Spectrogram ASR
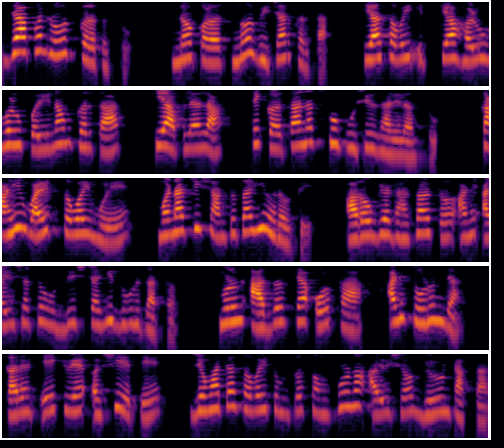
ज्या आपण रोज करत असतो. न कळत न विचार करता. या सवयी इतक्या हळूहळू परिणाम करतात की आपल्याला ते कळतानाच खूप उशीर झालेला असतो. काही वाईट सवयीमुळे मनाची शांतताही हरवते. आरोग्य ढासळतं आणि आयुष्याचं उद्दिष्टही दूर जातं. म्हणून आजच त्या ओळखा आणि सोडून द्या. कारण एक वेळ अशी येते जेव्हा त्या सवयी तुमचं संपूर्ण आयुष्य गिळून टाकतात.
